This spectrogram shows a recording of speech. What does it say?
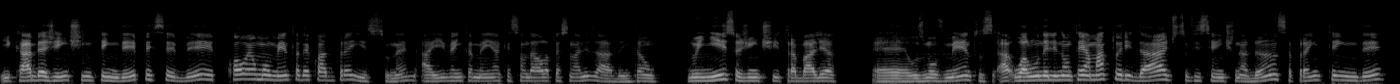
E cabe a gente entender, perceber qual é o momento adequado para isso, né? Aí vem também a questão da aula personalizada. Então, no início a gente trabalha é, os movimentos, a, o aluno ele não tem a maturidade suficiente na dança para entender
